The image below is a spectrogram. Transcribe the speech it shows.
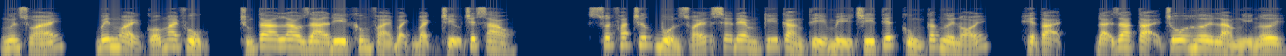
nguyên soái bên ngoài có mai phục, chúng ta lao ra đi không phải bạch bạch chịu chết sao. Xuất phát trước buồn soái sẽ đem kỹ càng tỉ mỉ chi tiết cùng các ngươi nói, hiện tại, đại gia tại chỗ hơi làm nghỉ ngơi.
